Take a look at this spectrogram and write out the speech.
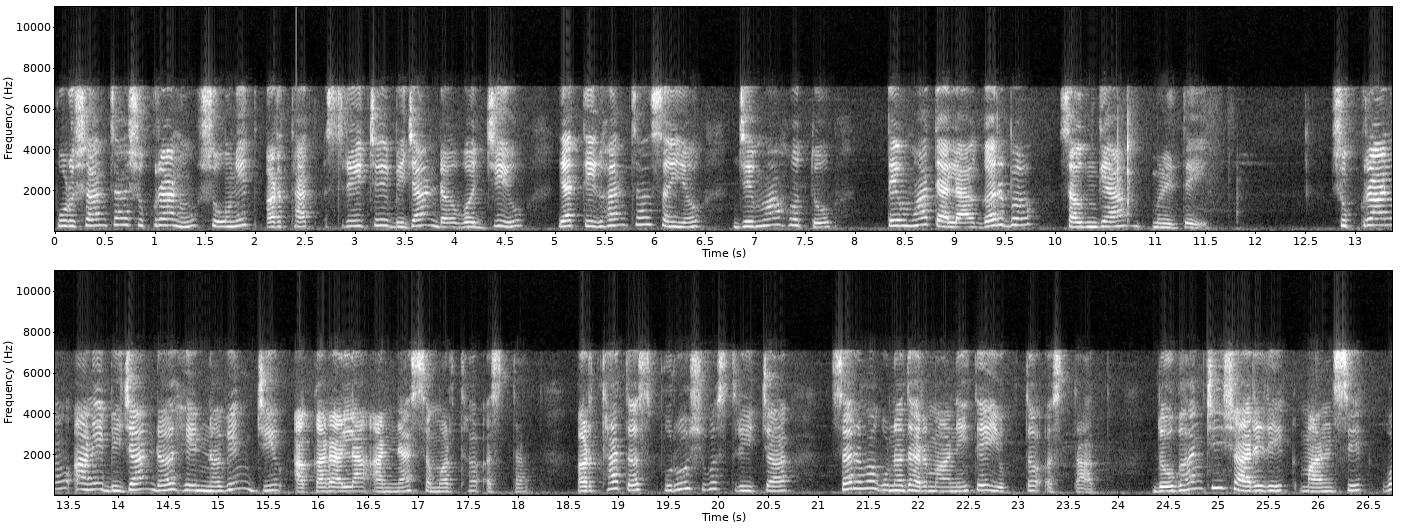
पुरुषांचा शुक्राणू शोणित अर्थात स्त्रीचे बीजांड व जीव या तिघांचा संयोग जेव्हा होतो तेव्हा त्याला गर्भ संज्ञा मिळते. शुक्राणू आणि बीजांड हे नवीन जीव आकाराला आणण्यास समर्थ असतात. अर्थातच पुरुष व स्त्रीच्या सर्व गुणधर्माने ते युक्त असतात. दोघांची शारीरिक मानसिक व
